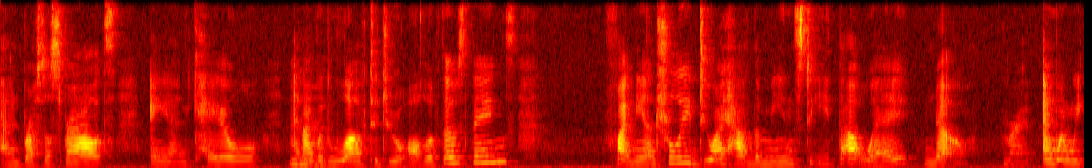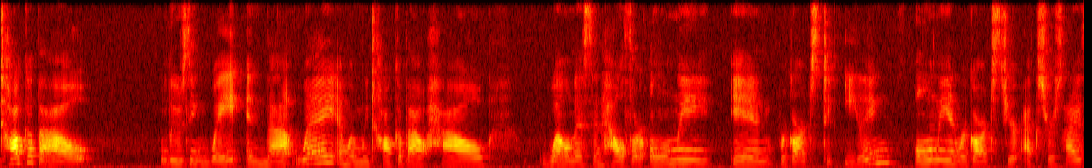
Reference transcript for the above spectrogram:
and Brussels sprouts and kale and I would love to do all of those things. Financially, do I have the means to eat that way? No. right And when we talk about losing weight in that way, and when we talk about how wellness and health are only in regards to eating, only in regards to your exercise,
